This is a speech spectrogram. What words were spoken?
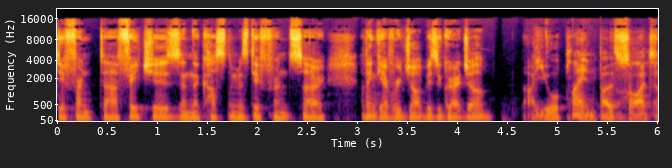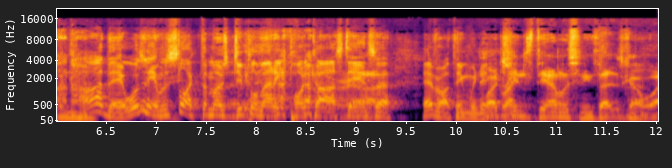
different uh, features, and the customer's different. So I think every job is a great job. Oh, you were playing both sides of the card there, wasn't it? It was like the most diplomatic podcast answer ever. I think we need My a break. chin's down listening to that. Just go, wow,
